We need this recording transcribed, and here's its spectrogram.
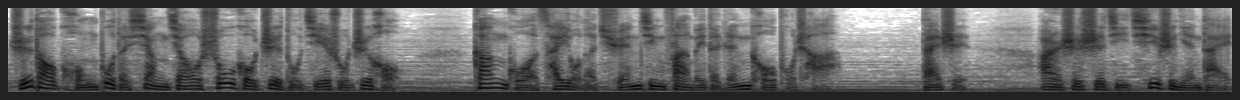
直到恐怖的橡胶收购制度结束之后，刚果才有了全境范围的人口普查。但是。二十世纪七十年代，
